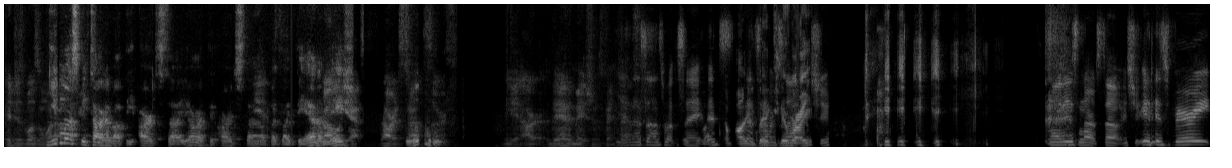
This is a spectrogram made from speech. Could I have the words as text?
It just wasn't. What You I must be talking about the art style. You don't like the art style, Yeah. but like the animation. Oh yes, art style. Ooh. Sorry. Yeah, our, the animation is fantastic. Yeah, that's what I was about to say. Like, It's, oh, you that's an art it style right. issue. No, it is an art style issue. It is very.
